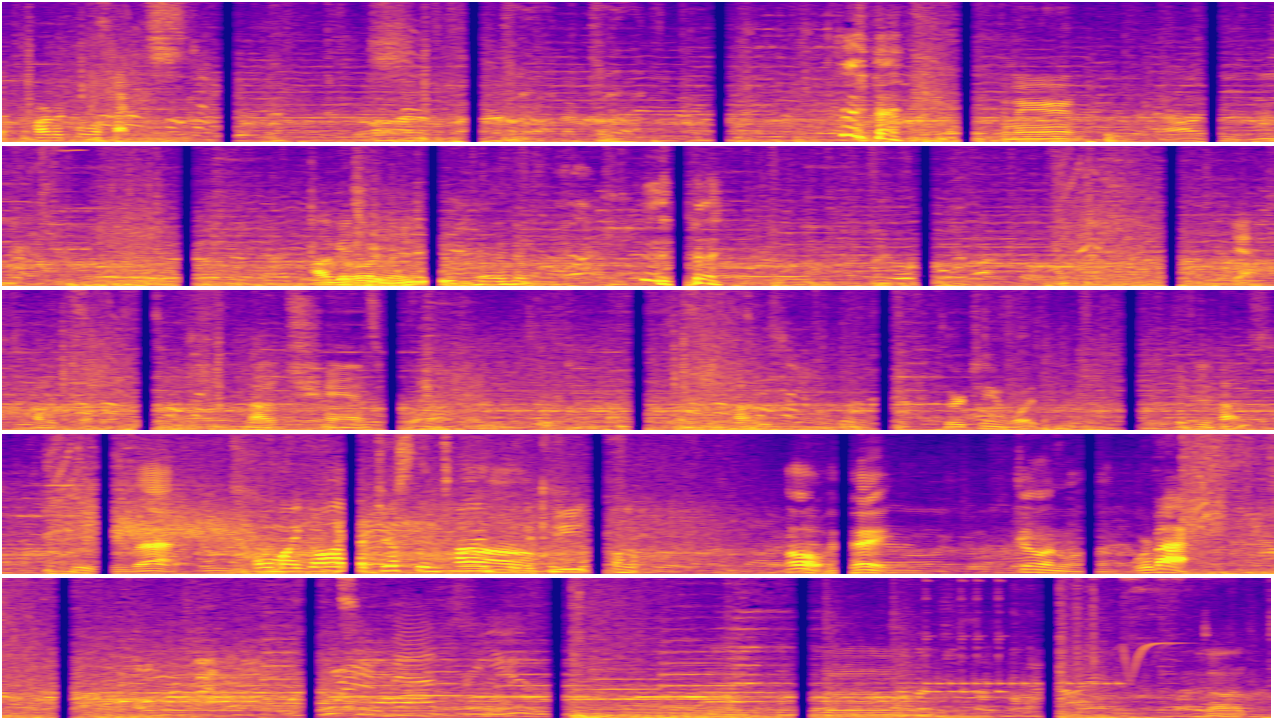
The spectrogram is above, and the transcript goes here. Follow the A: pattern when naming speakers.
A: much particle effects. Come here. I'll get you in. yeah, 100%. Not a chance for that.
B: 13 what?
A: 13 times?
B: Is that?
A: Oh my god, just in time for the oh. key.
B: Oh, hey. Dylan one.
A: We're back.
